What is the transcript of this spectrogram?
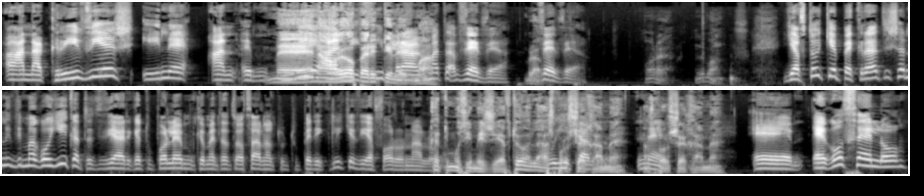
ανακρίβειες, είναι αν, ε, με ένα ωραίο πράγματα. Βέβαια, βέβαια. Ωραία. Λοιπόν. Γι' αυτό και επεκράτησαν οι δημαγωγοί κατά τη διάρκεια του πολέμου και μετά το θάνατο του Περικλή και διαφόρων άλλων. Κάτι μου θυμίζει αυτό, αλλά ας προσέχαμε. Ναι. προσέχαμε. Ε, εγώ θέλω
